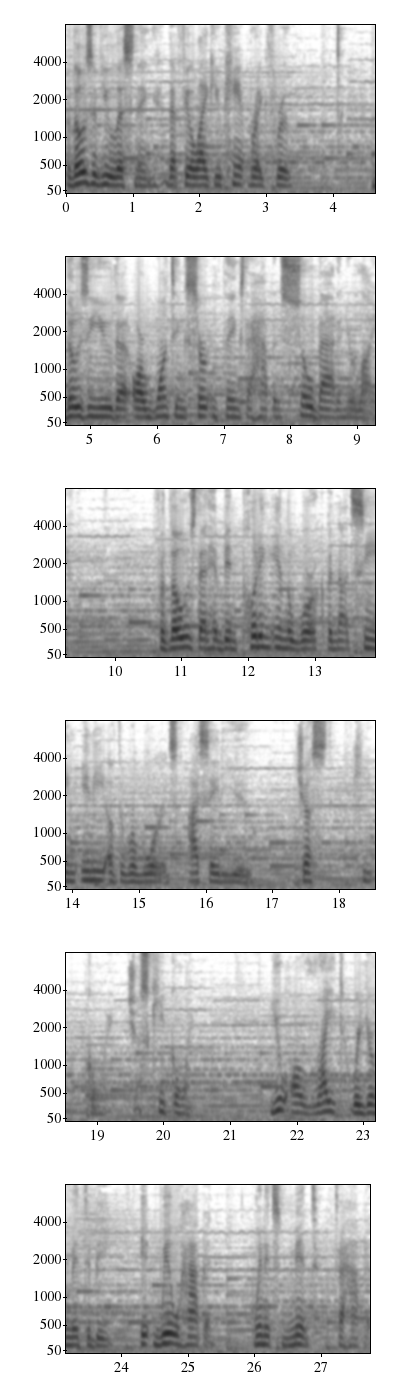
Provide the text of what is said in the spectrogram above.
for those of you listening that feel like you can't break through, those of you that are wanting certain things to happen so bad in your life, for those that have been putting in the work but not seeing any of the rewards, I say to you, just keep going. Just keep going. You are right where you're meant to be. It will happen when it's meant to happen.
